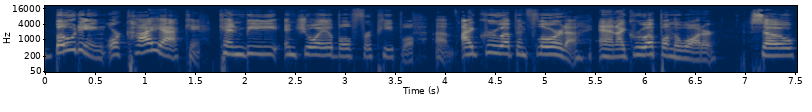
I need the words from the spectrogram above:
boating or kayaking can be enjoyable for people. Um, I grew up in Florida and I grew up on the water. So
